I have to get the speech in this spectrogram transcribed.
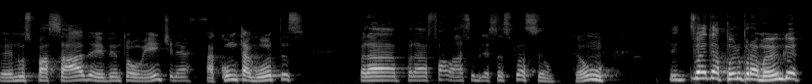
é nos passada, eventualmente, né, a conta-gotas, para falar sobre essa situação. Então, vai dar pano para manga,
